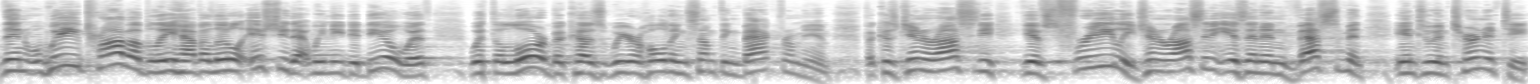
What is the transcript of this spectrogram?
then we probably have a little issue that we need to deal with with the Lord because we are holding something back from Him. Because generosity gives freely. Generosity is an investment into eternity.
